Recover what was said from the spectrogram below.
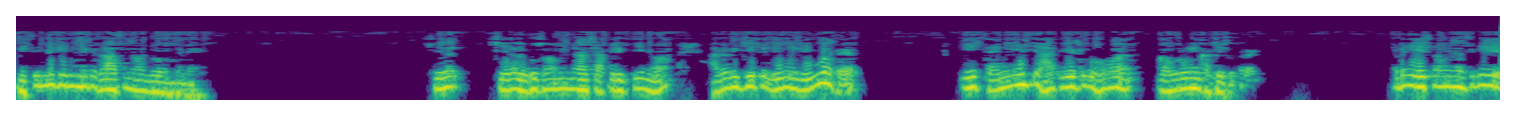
මෙතෙන්ද කියන්නේ එක සාසනාව වෙන්නේ නැහැ. කියලා කියලා ලොකු ස්වාමීන් වහන්සේ අපිට කියනවා අර විදිහට ලියුම් ලිව්වට ඒ තැනියේදී හරියට කොහොම ගෞරවයෙන් කටයුතු කරයි. හැබැයි ඒ ස්වාමීන් වහන්සේගේ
